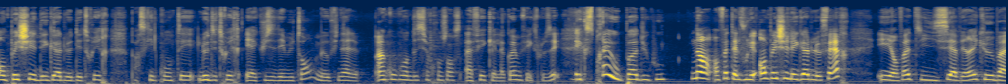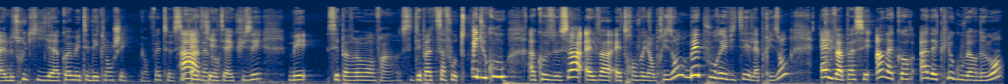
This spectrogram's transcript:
empêcher des gars de le détruire parce qu'ils comptaient le détruire et accuser des mutants, mais au final, un concours de circonstances a fait qu'elle l'a quand même fait exploser. Exprès ou pas, du coup? Non, en fait, elle voulait empêcher les gars de le faire, et en fait, il s'est avéré que bah, le truc, il a quand même été déclenché. Mais en fait, c'est Ah, elle qui a été accusée, mais c'est pas vraiment... Enfin, c'était pas de sa faute. Et du coup, à cause de ça, elle va être envoyée en prison, mais pour éviter la prison, elle va passer un accord avec le gouvernement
